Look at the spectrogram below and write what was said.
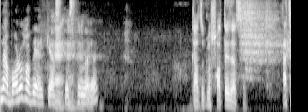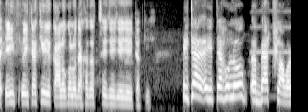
না বড় হবে আর কি আস্তে আস্তে ওনারা। গাছগুলো সতেজ আছে। আচ্ছা এই এইটা কি যে কালো কালো দেখা যাচ্ছে? যে যে এইটা কি? এটা এটা হলো ব্যাট ফ্লাওয়ার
